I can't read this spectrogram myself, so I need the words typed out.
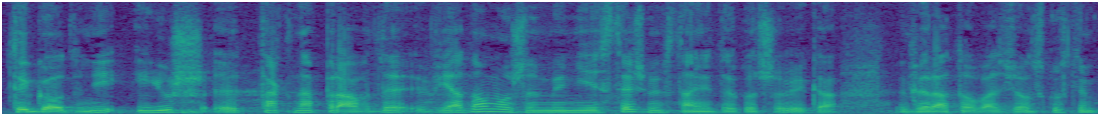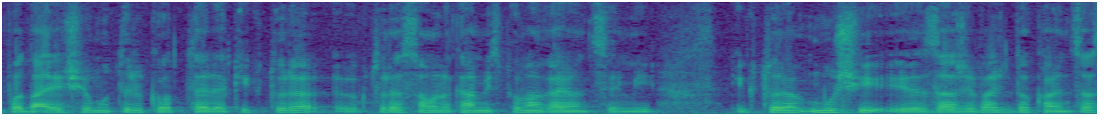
tygodni i już tak naprawdę wiadomo, że my nie jesteśmy w stanie tego człowieka wyratować. W związku z tym podaje się mu tylko te leki, które, które są lekami wspomagającymi i które musi zażywać do końca,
